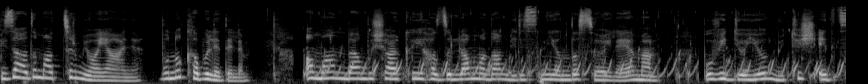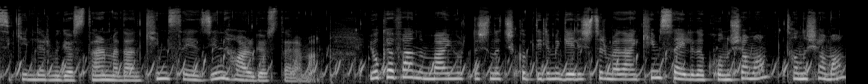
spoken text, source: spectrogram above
bize adım attırmıyor yani. Bunu kabul edelim. Aman ben bu şarkıyı hazırlanmadan birisinin yanında söyleyemem. Bu videoyu müthiş edit skilllerimi göstermeden kimseye zinhar gösteremem. Yok efendim ben yurt dışına çıkıp dilimi geliştirmeden kimseyle de konuşamam, tanışamam,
